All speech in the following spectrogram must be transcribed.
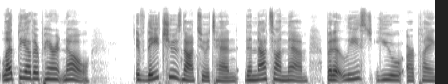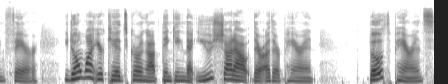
let the other parent know. If they choose not to attend, then that's on them, but at least you are playing fair. You don't want your kids growing up thinking that you shut out their other parent. Both parents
